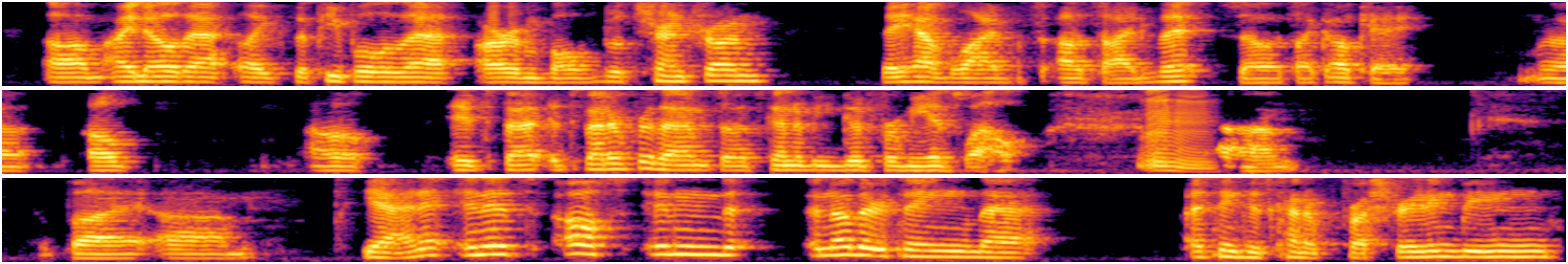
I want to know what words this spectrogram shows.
um i know that like the people that are involved with trench run they have lives outside of it so it's like okay uh, i'll i'll it's be- it's better for them so it's going to be good for me as well. Hmm um but um yeah and it, and it's also and another thing that i think is kind of frustrating being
